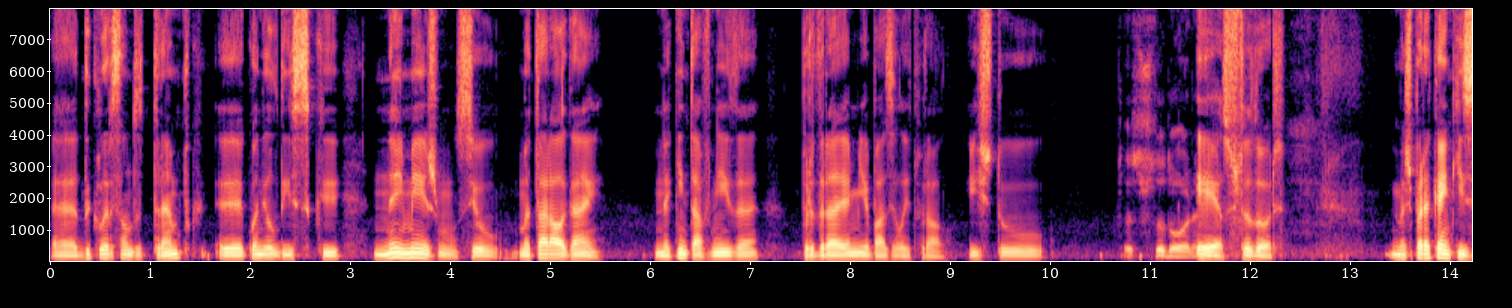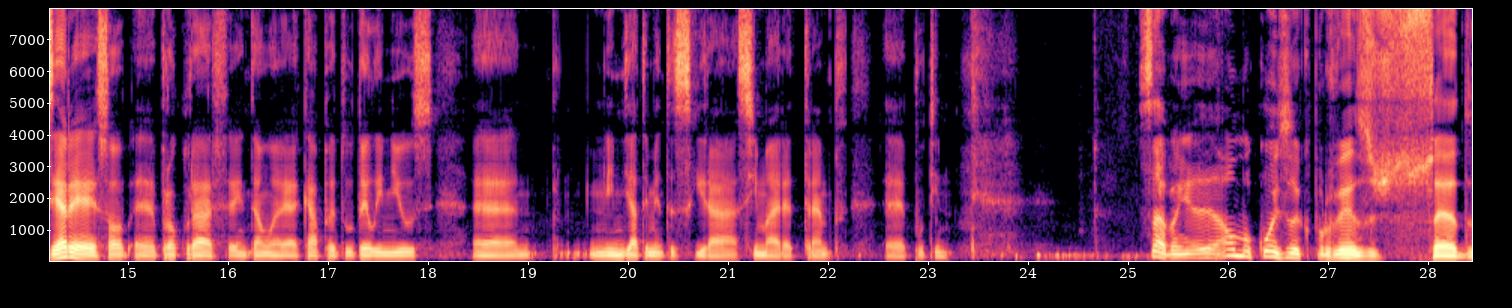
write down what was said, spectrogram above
uh, declaração de Trump, uh, quando ele disse que nem mesmo se eu matar alguém na Quinta Avenida perderei a minha base eleitoral. Isto assustador, é, é assustador. Mas para quem quiser é só uh, procurar então a, a, capa do Daily News uh, imediatamente a seguir à cimeira Trump-Putin. Sabem, há uma coisa que por vezes sucede,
